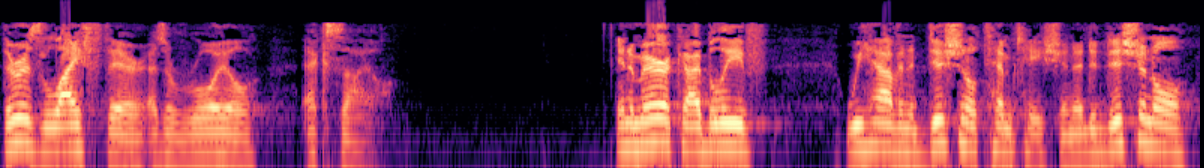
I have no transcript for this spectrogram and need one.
There is life there as a royal exile. In America, I believe we have an additional temptation, an additional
